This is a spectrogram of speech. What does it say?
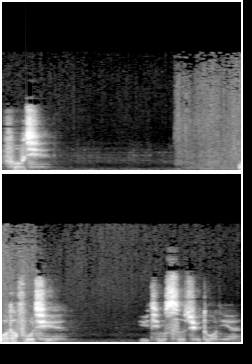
父亲，我的父亲已经死去多年。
